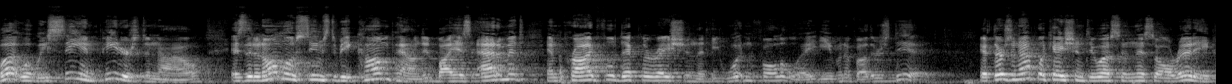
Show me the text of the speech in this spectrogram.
But what we see in Peter's denial is that it almost seems to be compounded by his adamant and prideful declaration that he wouldn't fall away even if others did. If there's an application to us in this already,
